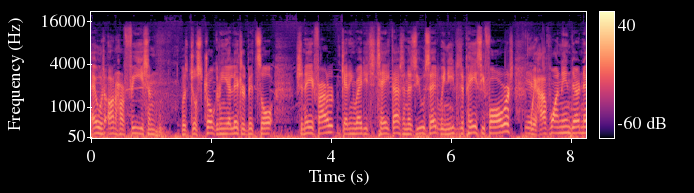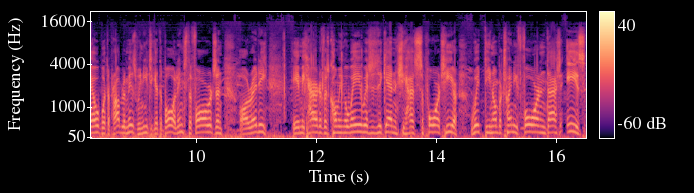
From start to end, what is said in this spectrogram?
out on her feet and was just struggling a little bit. So Sinead Farrell getting ready to take that, and as you said, we needed a pacey forward. Yeah. We have one in there now, but the problem is we need to get the ball into the forwards, and already Amy Cardiff is coming away with it again, and she has support here with the number 24, and that is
